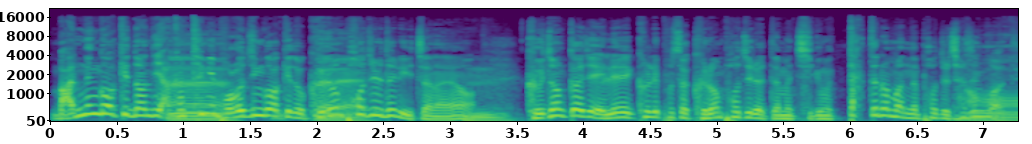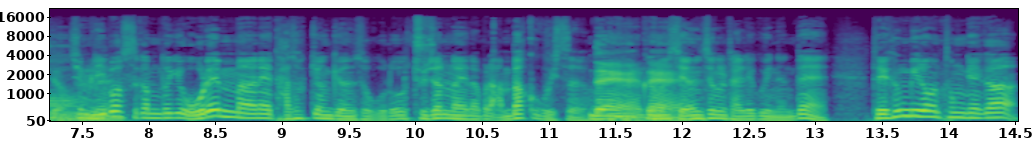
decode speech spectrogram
맞는 것 같기도 한데 약간 네. 틈이 벌어진 것 같기도 하고 그런 네. 퍼즐들이 있잖아요. 음. 그 전까지 LA 클리퍼스가 그런 퍼즐이었다면 지금은 딱 들어맞는 퍼즐 찾은 것 어. 같아요. 지금 네. 리버스 감독이 오랜만에 다섯 경기 연속으로 주전 라인업을 안 바꾸고 있어요. 네, 그러면서 네. 연승을 달리고 있는데 되게 흥미로운 통계가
